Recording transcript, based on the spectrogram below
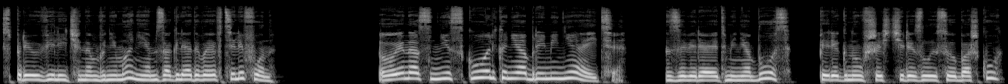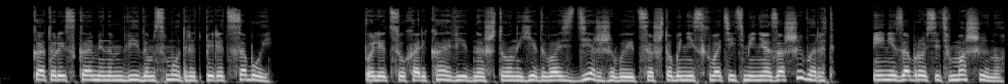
с преувеличенным вниманием заглядывая в телефон. «Вы нас нисколько не обременяете», — заверяет меня босс, перегнувшись через лысую башку, который с каменным видом смотрит перед собой. По лицу Харька видно, что он едва сдерживается, чтобы не схватить меня за шиворот и не забросить в машину.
